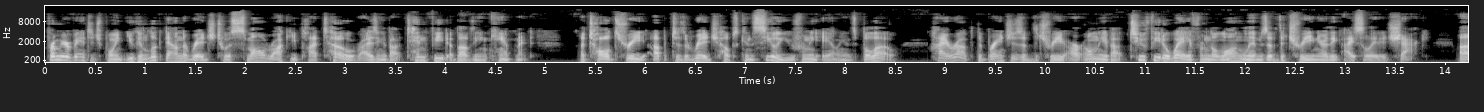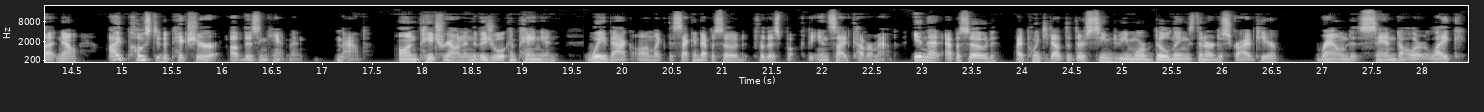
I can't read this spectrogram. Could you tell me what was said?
from your vantage point, you can look down the ridge to a small rocky plateau rising about 10 feet above the encampment. A tall tree up to the ridge helps conceal you from the aliens below. Higher up, the branches of the tree are only about two feet away from the long limbs of the tree near the isolated shack. Uh, now, I posted a picture of this encampment map on Patreon in the visual companion way back on like the second episode for this book, the inside cover map. In that episode, I pointed out that there seem to be more buildings than are described here, round sand dollar like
